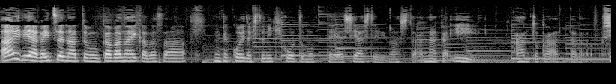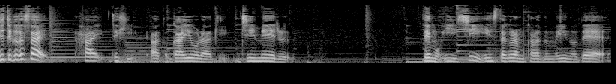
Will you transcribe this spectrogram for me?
アイデアがいつになっても浮かばないからさなんかこういうの人に聞こうと思ってシェアしてみました。なんかいい案とかあったら教えてください。はいぜひあの概要欄に Gmail でもいいしインスタグラムからでもいいので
